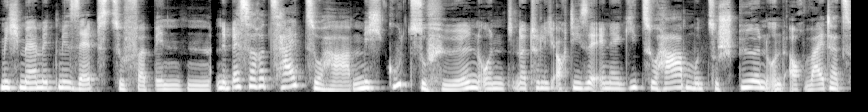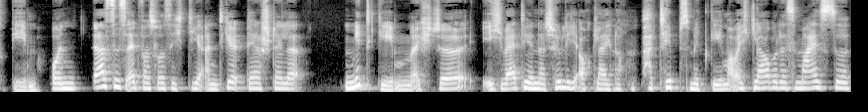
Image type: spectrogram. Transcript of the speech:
mich mehr mit mir selbst zu verbinden, eine bessere Zeit zu haben, mich gut zu fühlen und natürlich auch diese Energie zu haben und zu spüren und auch weiterzugeben. Und das ist etwas, was ich dir an der Stelle mitgeben möchte. Ich werde dir natürlich auch gleich noch ein paar Tipps mitgeben, aber ich glaube, das meiste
